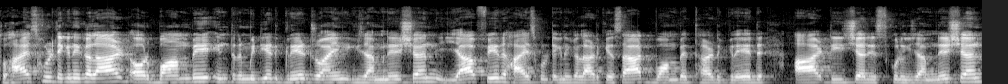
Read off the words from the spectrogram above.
तो हाई स्कूल टेक्निकल आर्ट और Bombay intermediate grade drawing examination या फिर हाई स्कूल टेक्निकल आर्ट के साथ Bombay third grade art teacher school examination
